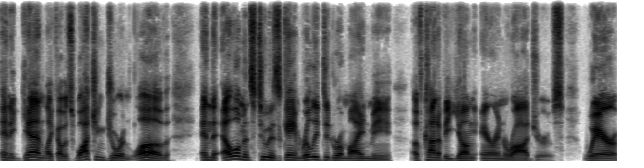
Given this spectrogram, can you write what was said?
And again, like I was watching Jordan Love, and the elements to his game really did remind me of kind of a young Aaron Rodgers, where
